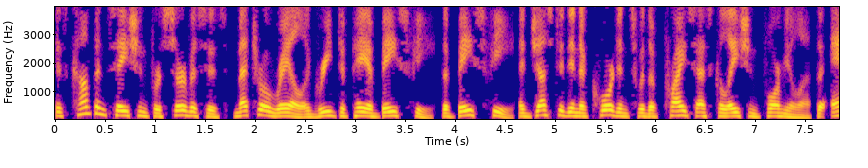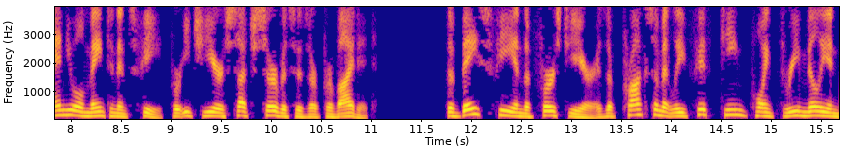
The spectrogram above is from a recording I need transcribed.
As compensation for services, Metro Rail agreed to pay a base fee, the base fee adjusted in accordance with a price escalation formula, the annual maintenance fee, for each year such services are provided. The base fee in the first year is approximately $15.3 million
